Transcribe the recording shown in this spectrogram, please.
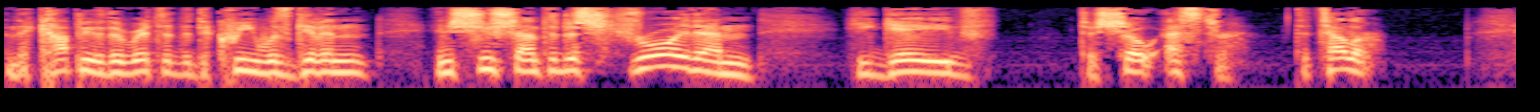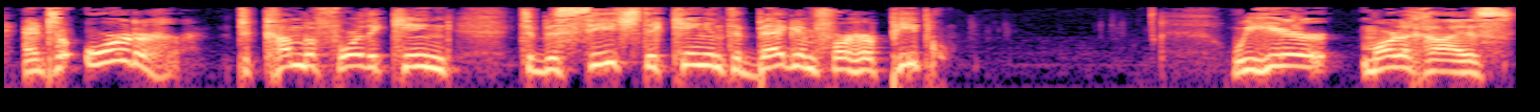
and the copy of the writ of the decree was given in Shushan to destroy them. He gave to show Esther, to tell her, and to order her to come before the king, to beseech the king and to beg him for her people. We hear Mordechai's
